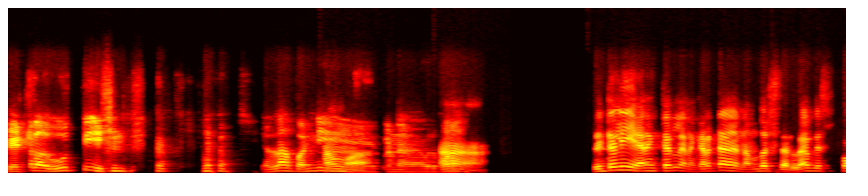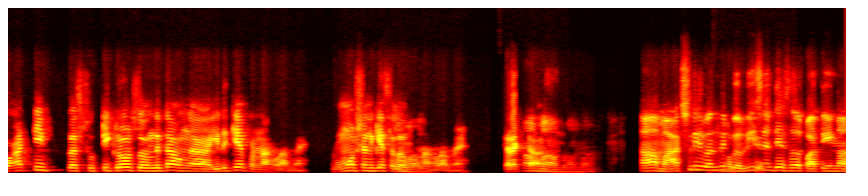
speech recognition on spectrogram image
பெட்ரோல் ஊத்தி எல்லாம் பண்ணி. பண்ண ஒரு படம். லிட்டரலி எனக்கு தெரியல எனக்கு கரெக்டா நம்பர்ஸ் தெரியல. Plus forty plus fifty crores வந்துட்டு அவங்க இதுக்கே பண்ணாங்களாமே. ப்ரொமோஷனுக்கே செலவு. பண்ணாங்களாமே. கரெக்டா ஆமா ஆமா ஆமா. ஆக்சுவலி வந்து இப்போ. ரீசெண்ட் டேஸ்ல பாத்தீங்கன்னா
